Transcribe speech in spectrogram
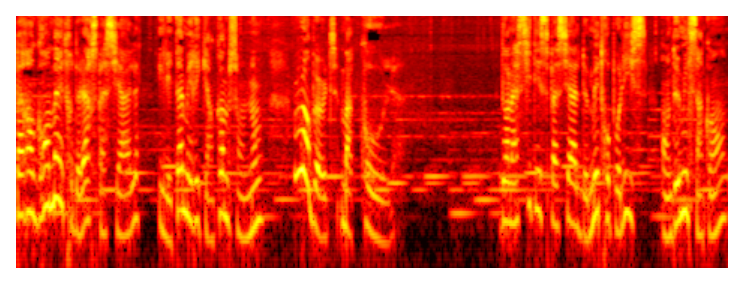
par un grand maître de l'art spatial. Il est américain comme son nom, Robert McCall. Dans la cité spatiale de Métropolis, en 2050,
